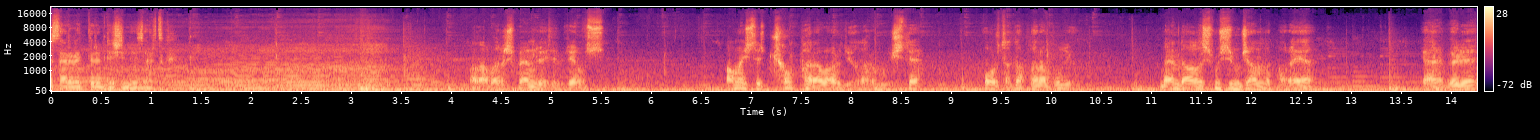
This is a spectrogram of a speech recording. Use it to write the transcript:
servetlerin peşindeyiz artık. Bana Barış ben de öyle biliyor musun? Ama işte çok para var diyorlar bu işte. Ortada para buluyor. Ben de alışmışım canlı paraya. Yani böyle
